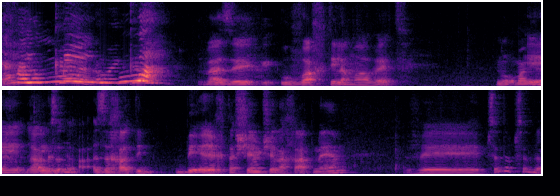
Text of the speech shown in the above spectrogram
חלומי. ואז אה, הובכתי למוות. נורמלי. אה. רק זכרתי בערך את השם של אחת מהם, ובסדר, בסדר.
